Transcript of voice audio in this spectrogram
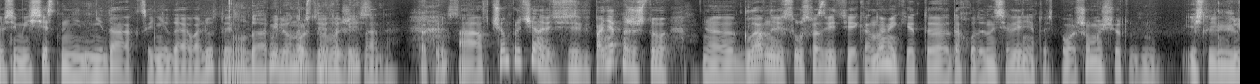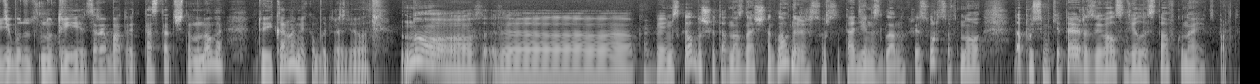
То есть им, естественно, не, не до акций, не до валюты. Ну да, миллионы Просто людей. выжить надо. Так есть. А в чем причина? Ведь понятно же, что э, главный ресурс развития экономики – это доходы населения. То есть, по большому счету, ну, если люди будут внутри зарабатывать достаточно много, то экономика будет развиваться. Но, э, как бы я не сказал бы, что это однозначно главный ресурс, это один из главных ресурсов, но, допустим, Китай развивался, делая ставку на экспорт.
